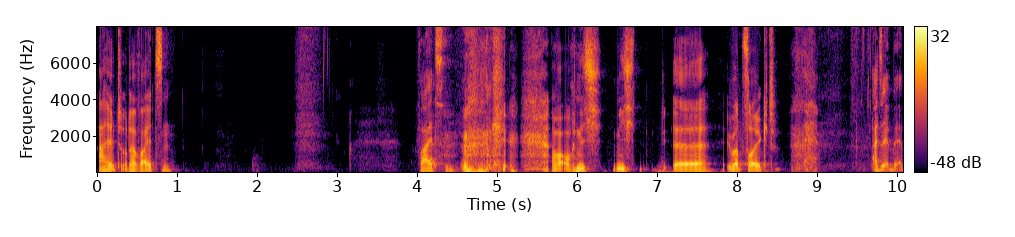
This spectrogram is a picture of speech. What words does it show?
Alt oder Weizen? Weizen. Okay. Aber auch nicht, nicht äh, überzeugt. Also äh, äh,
